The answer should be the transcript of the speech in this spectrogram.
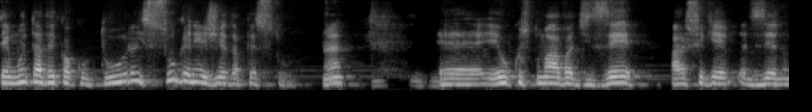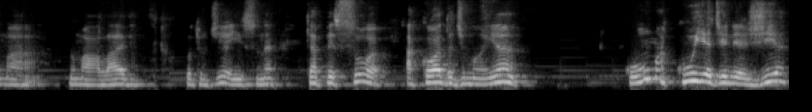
tem muito a ver com a cultura e suga a energia da pessoa. Né? Uhum. É, eu costumava dizer, acho cheguei a dizer numa, numa live outro dia isso, né? que a pessoa acorda de manhã com uma cuia de energia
